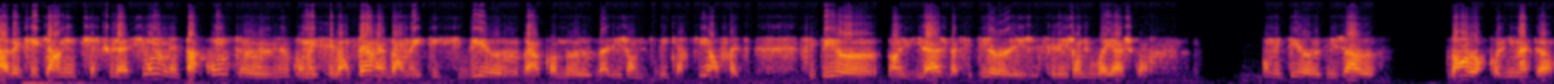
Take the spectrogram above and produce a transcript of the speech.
avec les carnets de circulation, mais par contre, vu qu'on est sédentaire, eh ben, on a été ciblé bah, comme bah, les gens du- des quartiers, en fait. C'était dans les villages, c'était les, c'est les gens du voyage, quoi. On était déjà dans leur collimateur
